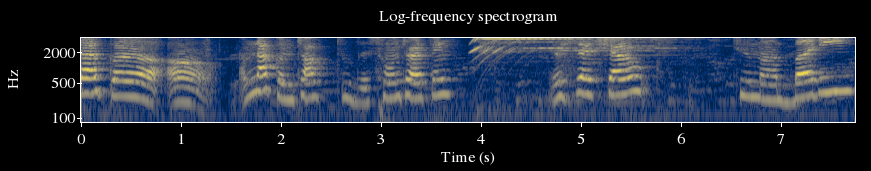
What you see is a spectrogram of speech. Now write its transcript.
not gonna uh I'm not gonna talk through this whole entire thing. Just a shoutouts to my buddy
